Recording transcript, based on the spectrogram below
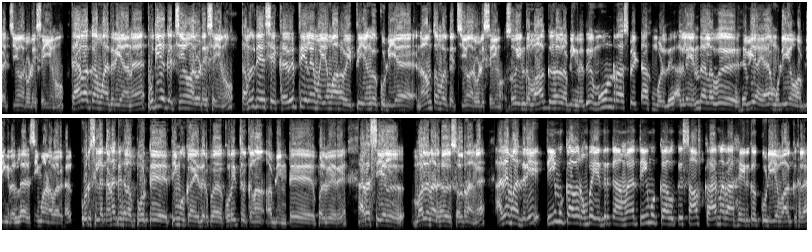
கட்சியும் அறுவடை செய்யணும். தேவக மாதிரியான புதிய கட்சியும் அறுவடை செய்யணும். தமிழ் தேசிய கருத்தியலை மையமாக வைத்து இயங்கக்கூடிய நாம் தமிழ் கட்சியும் அறுவடை செய்யணும். சோ இந்த வாக்குகள் அப்படிங்கிறது மூன்றா ஸ்பிளிட் ஆகும் பொழுது அதுல எந்த அளவு ஹெவியா ஏற முடியும் அப்படிங்கறதுல சீமானவர்கள் ஒரு சில கணக்குகளை போட்டு திமுக எதிர்ப்பை குறைத்திருக்கலாம் அப்படின்ட்டு பல்வேறு அரசியல் வல்லுநர்கள் சொல்றாங்க. அதே மாதிரி திமுகவை ரொம்ப எதிர்க்காம திமுகவுக்கு சாஃப்ட் கார்னராக இருக்கக்கூடிய வாக்குகளை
